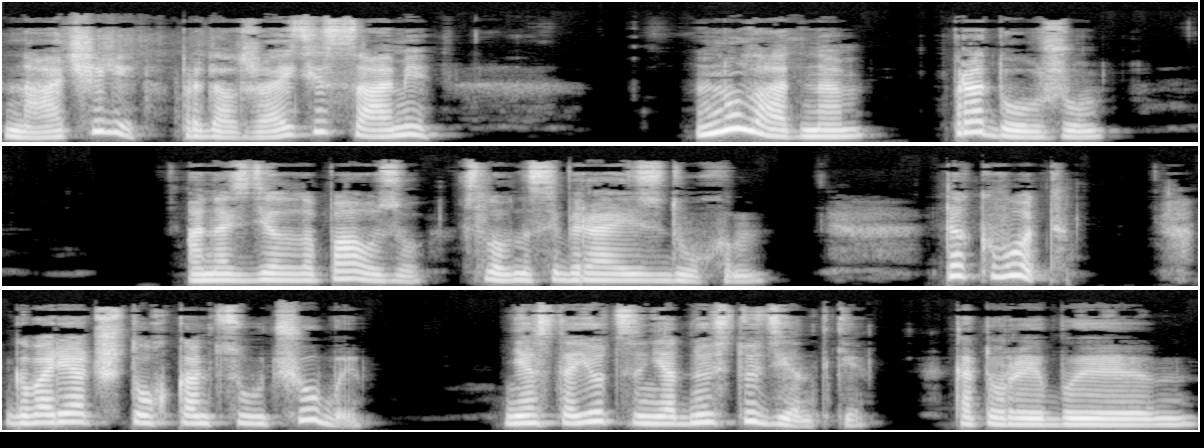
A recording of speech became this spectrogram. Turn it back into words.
начали, продолжайте сами». «Ну ладно, продолжу». Она сделала паузу, словно собираясь с духом. «Так вот, говорят, что к концу учебы не остается ни одной студентки, которая бы...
